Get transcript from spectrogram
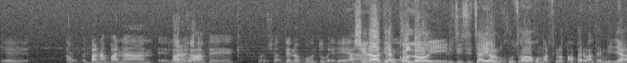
E, hau, banan, banan, e, Banaka. lehenko batek, osea, denok momentu berean... Hasiera batean eh, koldo iritsi zitzaion, juzgado joan bartzula paper baten bila,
